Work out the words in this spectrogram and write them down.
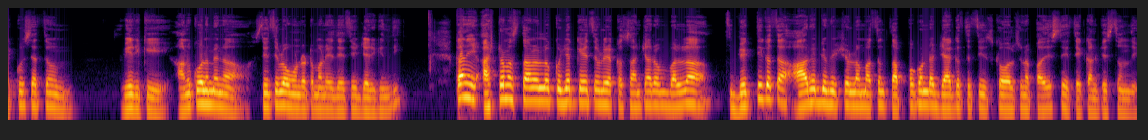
ఎక్కువ శాతం వీరికి అనుకూలమైన స్థితిలో ఉండటం అనేది అయితే జరిగింది. కానీ అష్టమ స్థానంలో కుజకేతువుల యొక్క సంచారం వల్ల వ్యక్తిగత ఆరోగ్య విషయంలో మాత్రం తప్పకుండా జాగ్రత్త తీసుకోవాల్సిన పరిస్థితి అయితే కనిపిస్తుంది.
